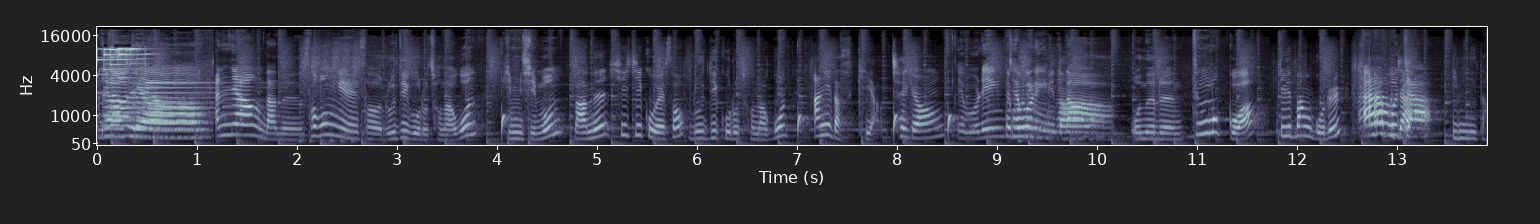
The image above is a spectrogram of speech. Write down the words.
안녕하세요. 안녕 나는 서공예에서 루디고로 전학 온 김시몬 나는 시지고에서 루디고로 전학 온 아니다스키야. 채경 태보링 태보링입니다. 오늘은 특목고와 일반고를 알아보자. 입니다.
